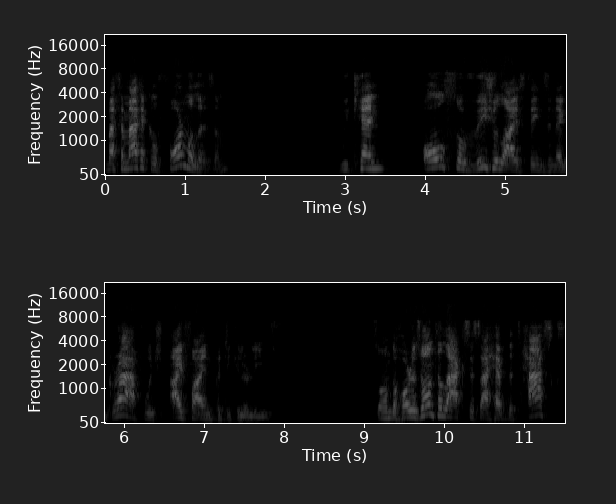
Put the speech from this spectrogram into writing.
mathematical formalism, we can also visualize things in a graph, which I find particularly useful. So on the horizontal axis, I have the tasks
